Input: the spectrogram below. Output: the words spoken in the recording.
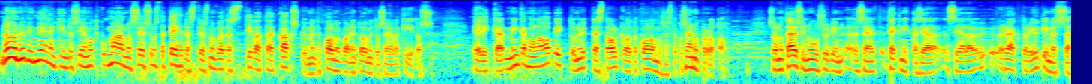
Ne on hyvin mielenkiintoisia, mutta kun maailmassa ei ole sellaista tehdasta, jos me voitaisiin tilata, että 20, kolmen vuoden toimitusajalla, kiitos. Eli minkä me ollaan opittu nyt tästä Olkiluoto kolmosesta, kun sehän on proto. Se on täysin uusi ydin, se tekniikka siellä, siellä reaktorin ytimessä,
